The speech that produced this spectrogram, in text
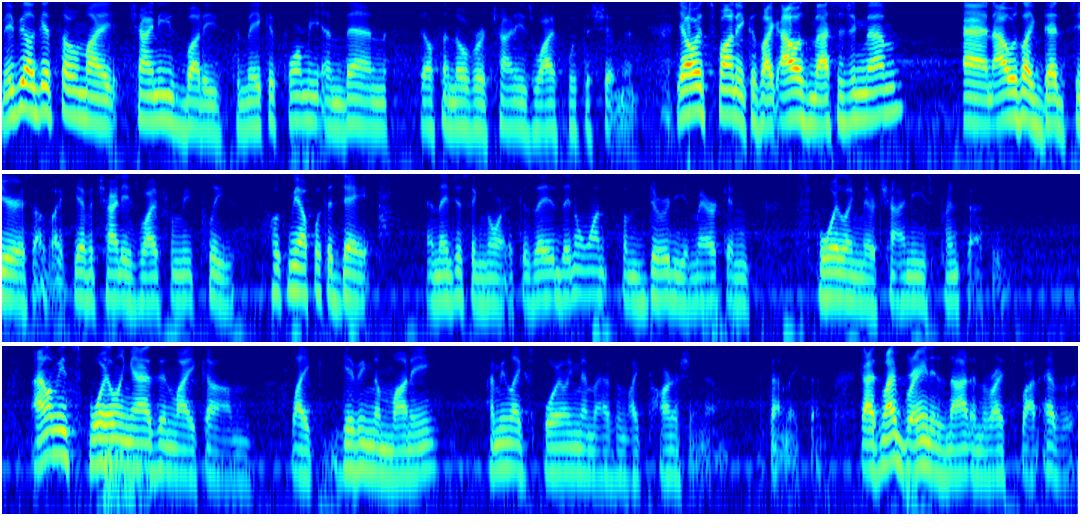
maybe i'll get some of my chinese buddies to make it for me and then they'll send over a Chinese wife with the shipment. Yo, it's funny because like I was messaging them and I was like dead serious. I was like, Do you have a Chinese wife for me? Please hook me up with a date. And they just ignored it because they, they don't want some dirty American spoiling their Chinese princesses. I don't mean spoiling as in like, um, like giving them money. I mean like spoiling them as in like tarnishing them, if that makes sense. Guys, my brain is not in the right spot ever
